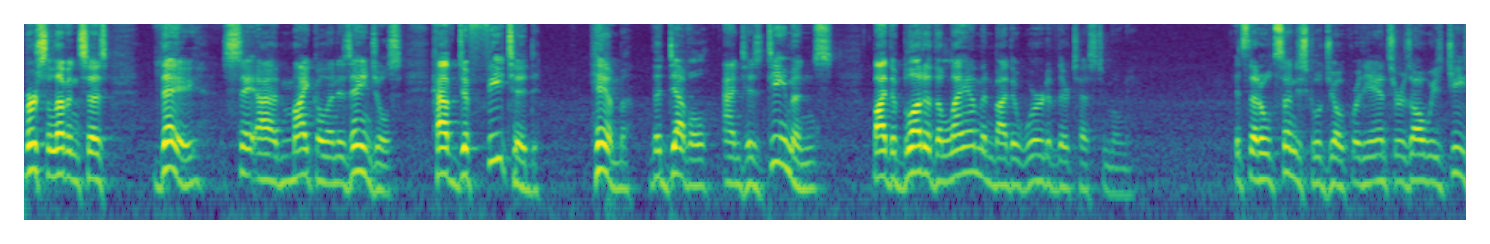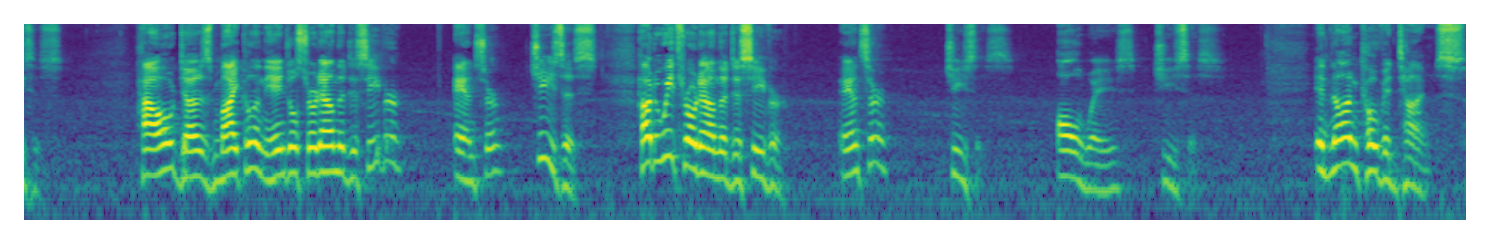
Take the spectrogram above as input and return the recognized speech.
Verse 11 says, They, say, uh, Michael and his angels, have defeated him, the devil, and his demons by the blood of the Lamb and by the word of their testimony. It's that old Sunday school joke where the answer is always Jesus. How does Michael and the angels throw down the deceiver? Answer Jesus. How do we throw down the deceiver? Answer Jesus. Always Jesus. In non COVID times,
